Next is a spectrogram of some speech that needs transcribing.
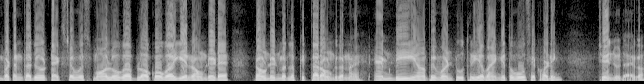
बटन का जो टेक्स्ट है वो स्मॉल होगा ब्लॉक होगा, ये राउंडेड है। राउंडेड मतलब कितना राउंड करना है? एम डी यहाँ पे वन टू थ्री अब आएँगे तो वो उस अकॉर्डिंग चेंज हो जाएगा।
